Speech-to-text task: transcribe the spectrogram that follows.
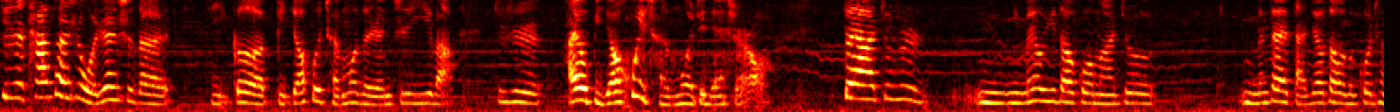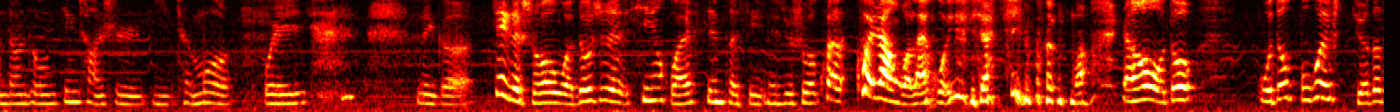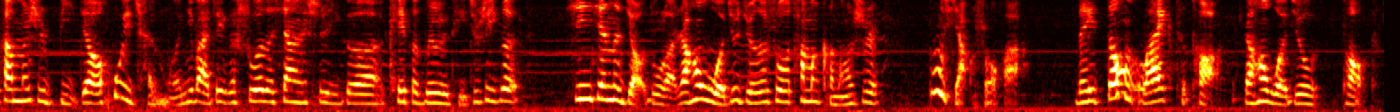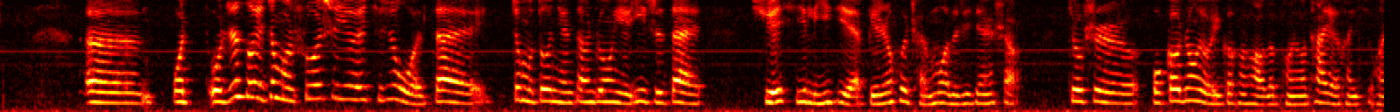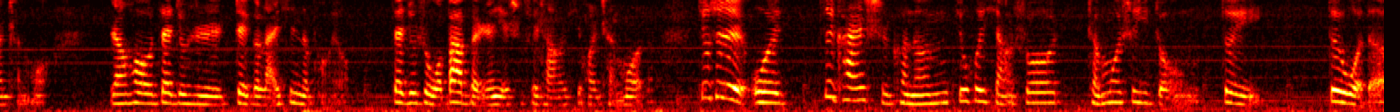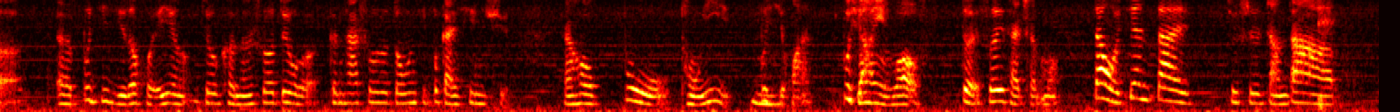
就是他算是我认识的几个比较会沉默的人之一吧。就是还有比较会沉默这件事儿哦，对啊，就是你你没有遇到过吗？就你们在打交道的过程当中，经常是以沉默为那个 这个时候我都是心怀 sympathy，那就说快快让我来活跃一下气氛嘛。然后我都我都不会觉得他们是比较会沉默。你把这个说的像是一个 capability，就是一个新鲜的角度了。然后我就觉得说他们可能是不想说话，they don't like to talk。然后我就 talk。呃，我我之所以这么说，是因为其实我在这么多年当中也一直在学习理解别人会沉默的这件事儿。就是我高中有一个很好的朋友，他也很喜欢沉默。然后再就是这个来信的朋友，再就是我爸本人也是非常喜欢沉默的。就是我最开始可能就会想说，沉默是一种对对我的呃不积极的回应，就可能说对我跟他说的东西不感兴趣，然后不同意、不喜欢。不想 involve。对，所以才沉默。但我现在就是长大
